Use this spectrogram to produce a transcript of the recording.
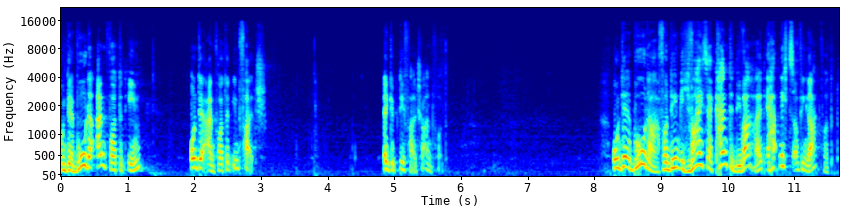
Und der Bruder antwortet ihm und er antwortet ihm falsch. Er gibt die falsche Antwort. Und der Bruder, von dem ich weiß, er kannte die Wahrheit, er hat nichts auf ihn geantwortet.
